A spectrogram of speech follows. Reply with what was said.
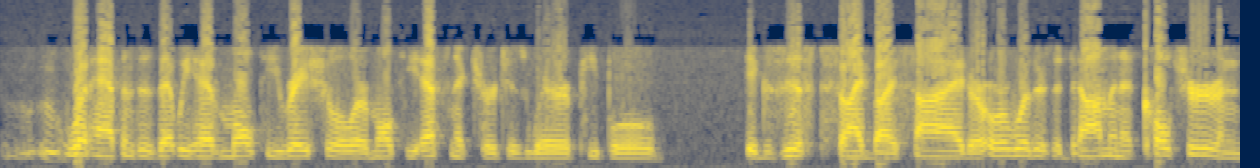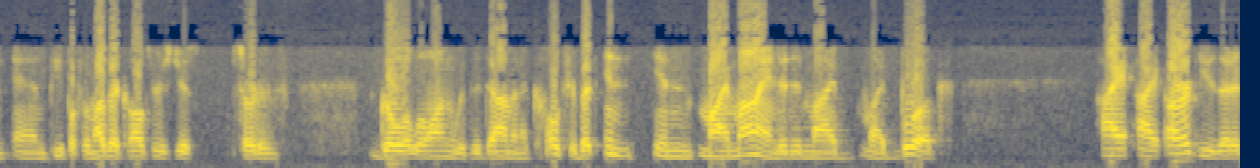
what happens is that we have multiracial or multi-ethnic churches where people exist side by side, or, or where there's a dominant culture and, and people from other cultures just sort of go along with the dominant culture. But in in my mind and in my my book, I, I argue that a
